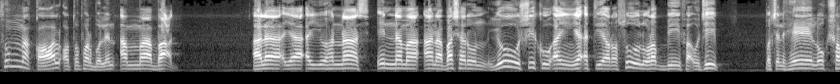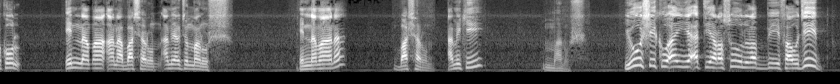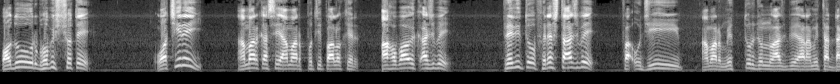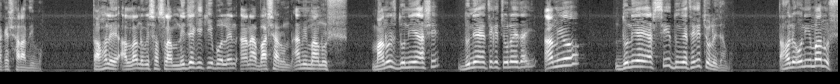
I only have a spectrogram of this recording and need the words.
সুম্মা কল অতপর বললেন, আম্মা বাদ। আলা ইয়া আইয়ুহান্নাস, ইন্নামা আনা বাশারুন ইউশিকু আন ইয়াতিয়া রাসূল রাব্বি ফাউজিব। বলছেন, হে লোক সকল, ইন্নামা আনা বাশারুন, আমি একজন মানুষ। ইন্নামা আনা বাশারুন, আমি কি? মানুষ। অদূর ভবিষ্যতে অচিরেই আমার কাছে আমার প্রতিপালকের আহ্বায়ক আসবে, প্রেরিত ফেরেস্তা আসবে ফা উজিব আমার মৃত্যুর জন্য আসবে আর আমি তার ডাকে সাড়া দিব। তাহলে আল্লাহ নবী সাল্লাম নিজেকে কি বললেন? আনা বাসারুন আমি মানুষ। মানুষ দুনিয়ায় আসে, দুনিয়া থেকে চলে যায়, আমিও দুনিয়ায় আসছি, দুনিয়া থেকে চলে যাব। তাহলে উনি মানুষ।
